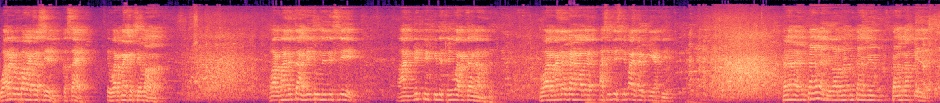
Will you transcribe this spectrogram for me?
वरण बघायचं असेल कसं आहे? ते वरमाय आला बघायला चांगली चुगली दिसली. आणि नीटनिटकी दिसली वार चांगला म्हणतात वरमाच्या गडावर अशी दिसली माझ्यासारखी अशी. चांगलं आहे ते वरमाय पण चांगले चांगलं काम केलेलं आहे.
